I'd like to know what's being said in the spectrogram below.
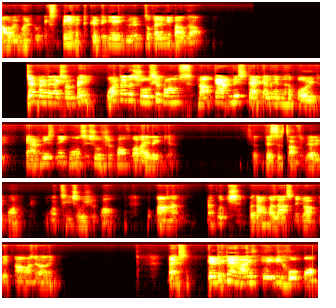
how do want to explain it critically agreed तो कर ही नहीं पाओगे आप। जब करते नेक्स्ट वन पे what are the social problems now Cambridge tackle in her poetry Cambridge ने कौन सी सोशल प्रॉब्लम्स को हाईलाइट किया? So this is something very important कौन सी सोशल प्रॉब्लम कहाँ मैं कुछ बताऊँगा लास्ट में जो आपके काम आने वाले हैं। नेक्स्ट क्रिटिकली एनालाइज एडी होप ऑन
